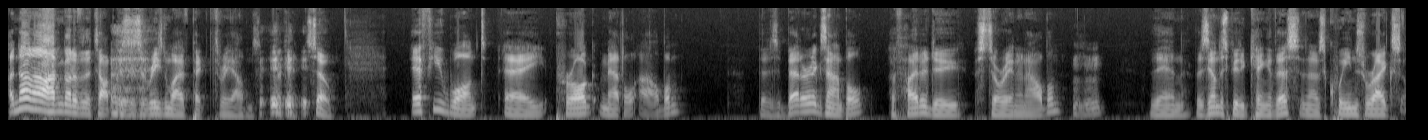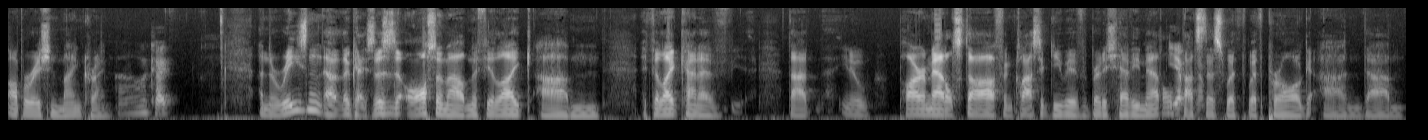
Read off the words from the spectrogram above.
uh, no, no, I haven't gone over the top because there's a reason why I've picked three albums. Okay, so if you want a prog metal album that is a better example of how to do a story in an album, Mm-hmm. then there's the undisputed king of this, and that is Queen's Queensryche's Operation Mindcrime. oh, okay. And the reason, uh, okay, so this is an awesome album if you like, um, if you like kind of that, you know, power metal stuff and classic new wave of British heavy metal. Yep, That's yep. this with with prog and um,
